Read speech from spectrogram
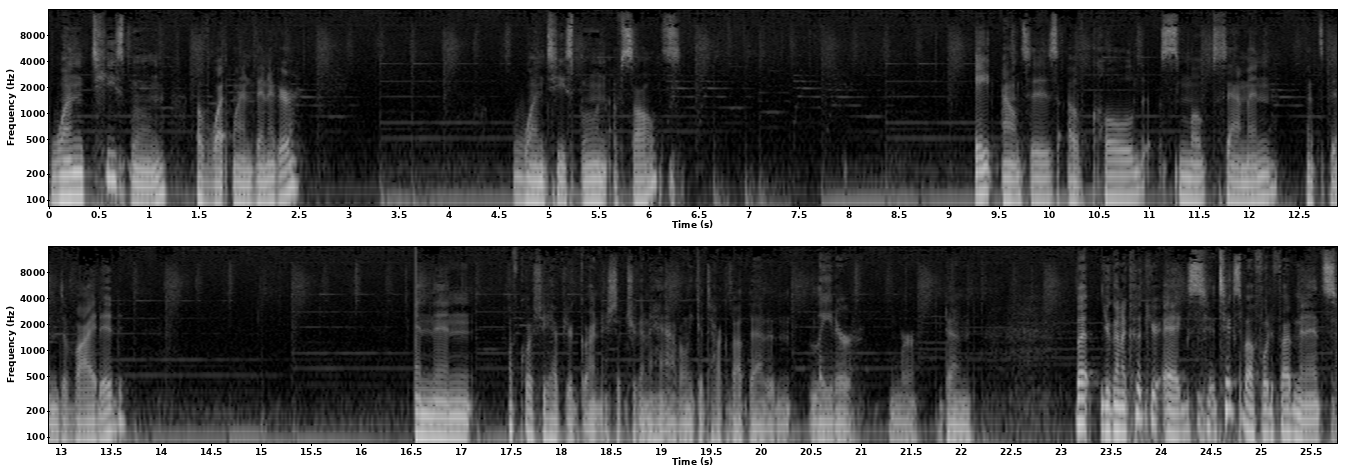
one teaspoon of white wine vinegar, one teaspoon of salt, eight ounces of cold smoked salmon that's been divided, and then of course, you have your garnish that you're going to have, and we could talk about that in, later when we're done. But you're going to cook your eggs. It takes about 45 minutes.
